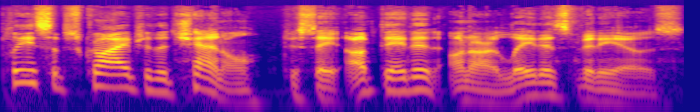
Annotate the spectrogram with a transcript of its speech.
please subscribe to the channel to stay updated on our latest videos.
